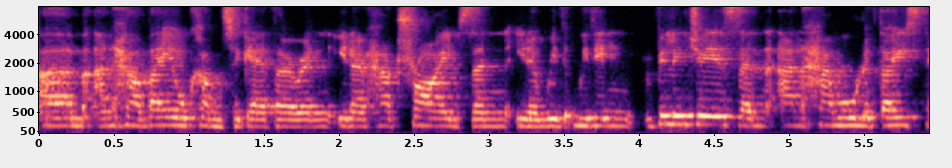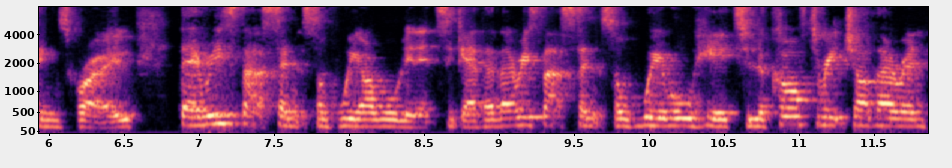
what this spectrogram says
um, and how they all come together and you know how tribes and you know with, within villages and and how all of those things grow. There is that sense of we are all in it together. There is that sense of we're all here to look after each other and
